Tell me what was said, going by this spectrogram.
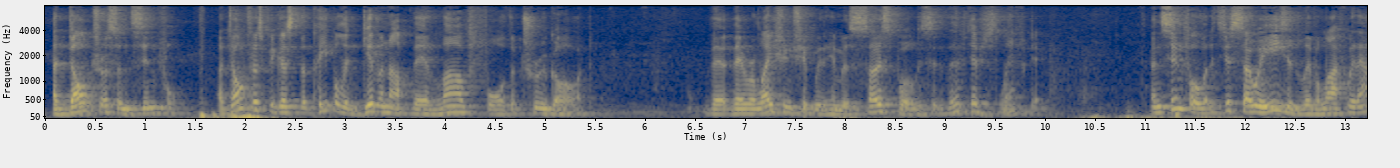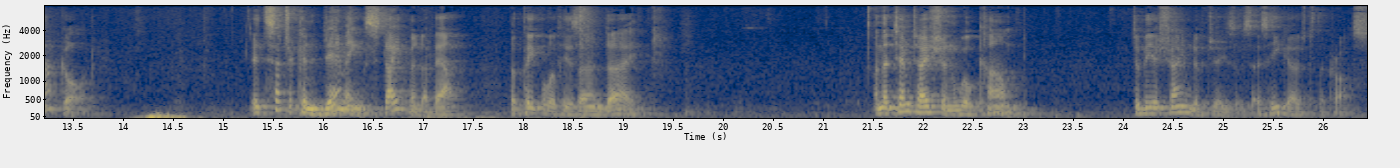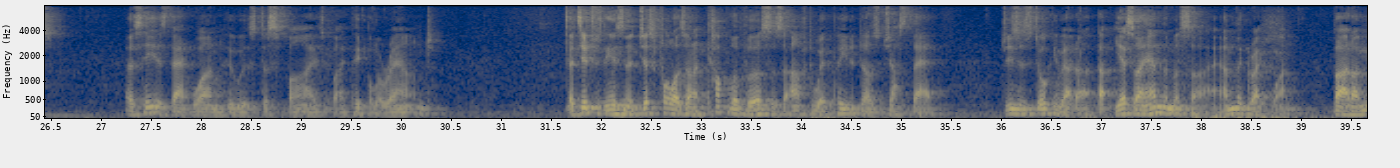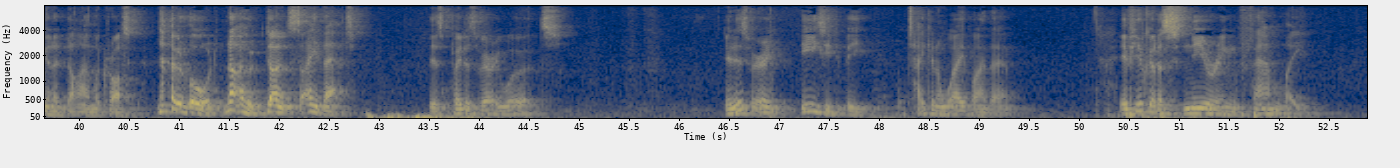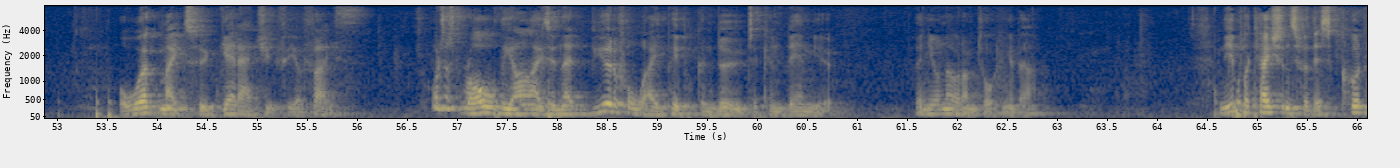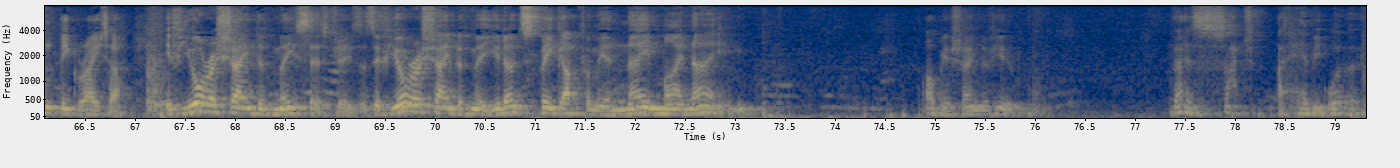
adulterous and sinful. Adulterous because the people had given up their love for the true God. Their, their relationship with Him is so spoiled, they've, they've just left Him. And sinful, it's just so easy to live a life without God. It's such a condemning statement about the people of His own day. And the temptation will come to be ashamed of Jesus as He goes to the cross, as He is that one who is despised by people around. It's interesting, isn't it? it? Just follows on a couple of verses after where Peter does just that. Jesus is talking about, uh, uh, yes, I am the Messiah, I'm the great one, but I'm going to die on the cross. No, Lord, no, don't say that. There's Peter's very words. It is very easy to be taken away by that. If you've got a sneering family or workmates who get at you for your faith, or just roll the eyes in that beautiful way people can do to condemn you, then you'll know what I'm talking about. And the implications for this couldn't be greater. If you're ashamed of me, says Jesus, if you're ashamed of me, you don't speak up for me and name my name, I'll be ashamed of you. That is such a heavy word.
